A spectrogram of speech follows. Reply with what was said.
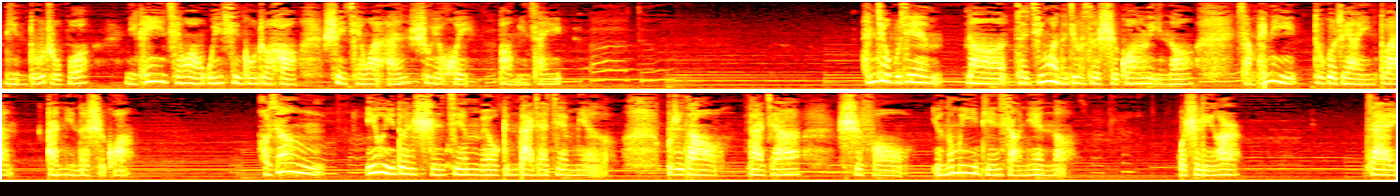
领读主播，你可以前往微信公众号“睡前晚安书友会”报名参与。很久不见，那在今晚的旧色时光里呢，想陪你度过这样一段安宁的时光。好像也有一段时间没有跟大家见面了，不知道。大家是否有那么一点想念呢？我是灵儿，在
